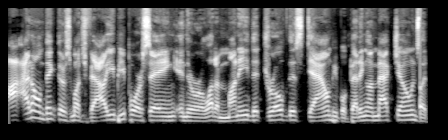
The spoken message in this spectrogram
I don't think there's much value. People are saying, and there were a lot of money that drove this down, people betting on Mac Jones, but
